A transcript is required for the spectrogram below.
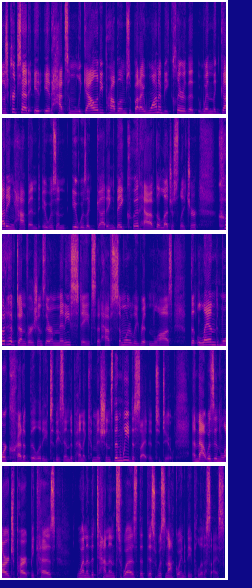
And as Kurt said, it, it had some legality problems, but I want to be clear that when the gutting happened, it was an it was a gutting. They could have, the legislature could have done versions. There are many states that have similarly written laws that lend more credibility to these independent commissions than we decided to do. And that was in large part because one of the tenets was that this was not going to be politicized.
